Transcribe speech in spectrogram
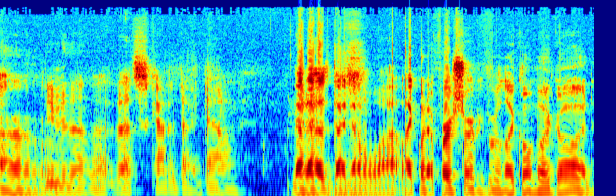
Um, Even then, that that's kind of died down. that has died down a lot. Like when it first started, people were like, "Oh my god,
